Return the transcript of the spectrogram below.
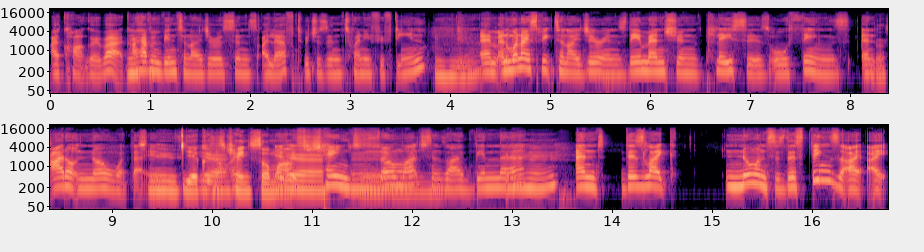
I can't go back. I mm-hmm. haven't been to Nigeria since I left, which was in 2015. Mm-hmm. Um, and when I speak to Nigerians, they mention places or things, and I don't know what that is. new. Yeah, because it's changed so much. It's changed so mm. much since I've been there. And there's like nuances. There's things that I, I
